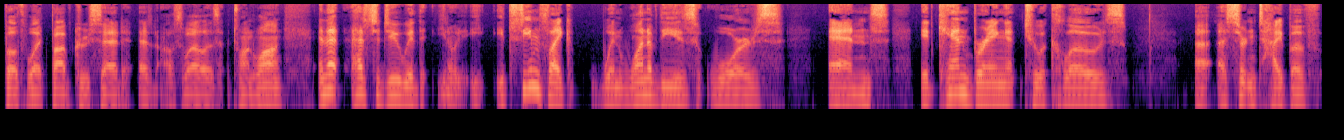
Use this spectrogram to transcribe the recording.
both what Bob Crews said as, as, well as Tuan Hoang. And that has to do with, you know, it seems like when one of these wars ends, it can bring to a close a, a certain type of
